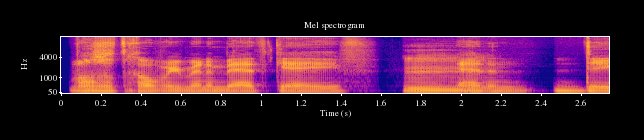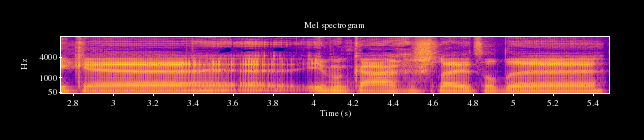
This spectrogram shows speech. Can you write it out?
was het gewoon weer met een Batcave Mm. en een dikke, eh, in elkaar gesleutelde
